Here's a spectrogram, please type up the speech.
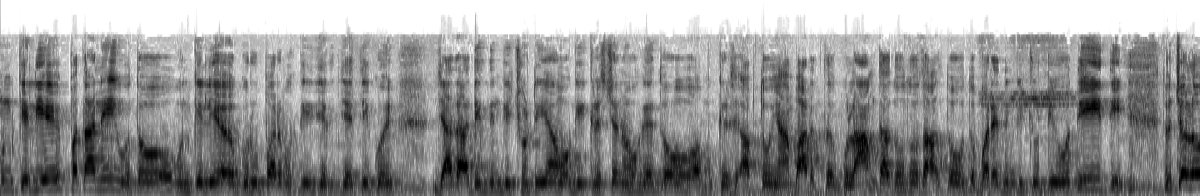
उनके लिए पता नहीं, वो तो उनके लिए गुरु पर्व की जैसी कोई ज़्यादा अधिक दिन की छुट्टियाँ होगी, क्रिश्चियन हो गए तो अब अब तो यहाँ भारत गुलाम था 200 साल तो तो बड़े दिन की छुट्टी होती ही थी। तो चलो,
